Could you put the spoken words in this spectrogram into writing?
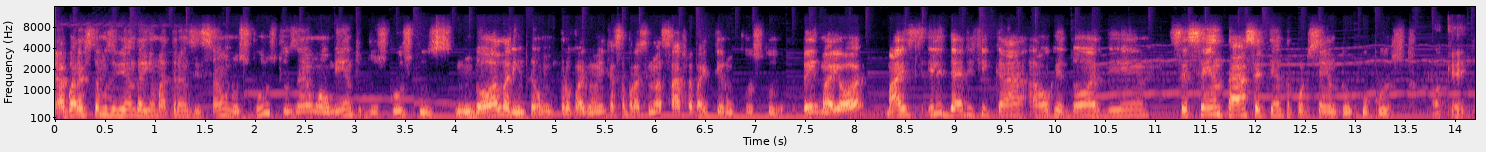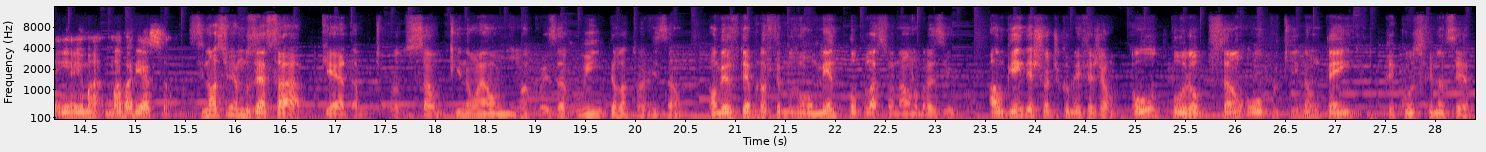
agora estamos vivendo aí uma transição nos custos, né? um aumento dos custos em dólar, então provavelmente essa próxima safra vai ter um custo bem maior, mas ele deve ficar ao redor de 60% a 70% o custo. Ok. Tem aí uma, uma variação. Se nós tivermos essa queda de produção, que não é uma coisa ruim pela tua visão, ao mesmo tempo nós temos um aumento populacional no Brasil alguém deixou de comer feijão, ou por opção, ou porque não tem recurso financeiro.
